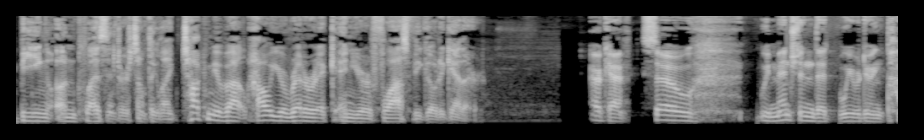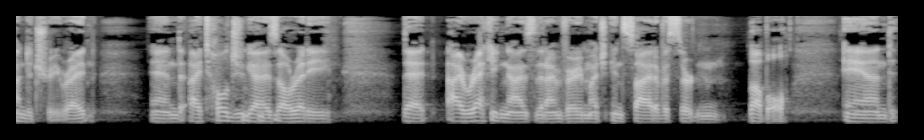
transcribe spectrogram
being unpleasant or something like. Talk to me about how your rhetoric and your philosophy go together. Okay. So we mentioned that we were doing punditry, right? And I told you guys already that I recognize that I'm very much inside of a certain bubble. And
